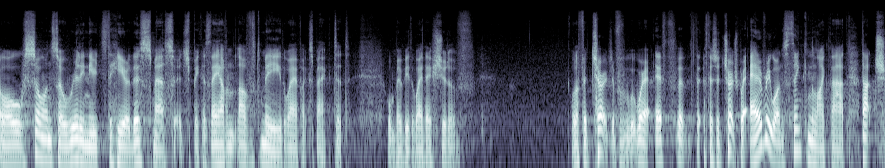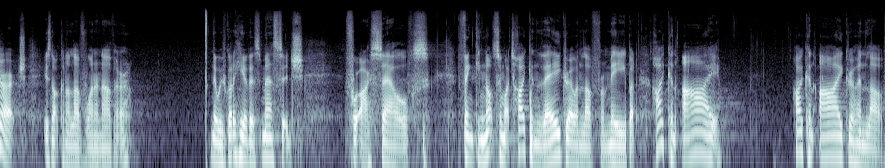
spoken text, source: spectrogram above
Oh, so and so really needs to hear this message because they haven't loved me the way I've expected, or maybe the way they should have. Well, if a church, if, where, if, if, there's a church where everyone's thinking like that, that church is not going to love one another. No, we've got to hear this message for ourselves thinking not so much how can they grow in love for me, but how can I, how can I grow in love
